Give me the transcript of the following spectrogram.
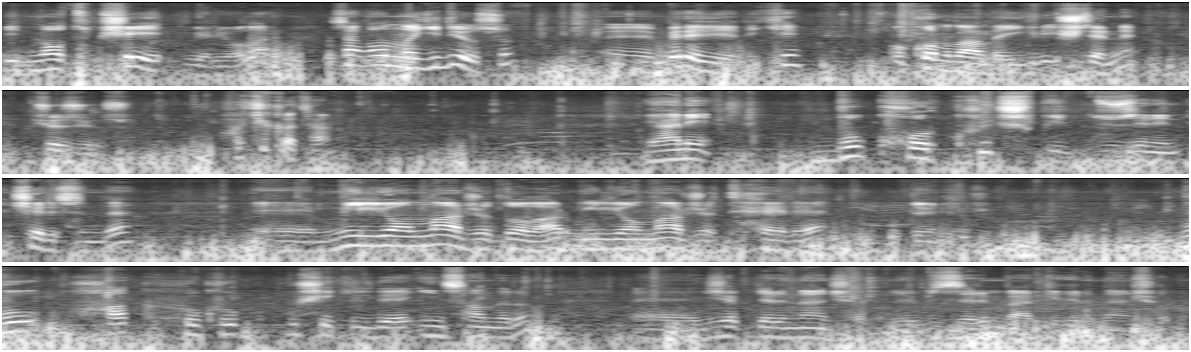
bir not bir şey veriyorlar. Sen onunla gidiyorsun e, belediyedeki o konularla ilgili işlerini çözüyorsun. Hakikaten yani bu korkunç bir düzenin içerisinde e, milyonlarca dolar, milyonlarca TL dönüyor. Bu hak, hukuk bu şekilde insanların e, ceplerinden çalınıyor, bizlerin vergilerinden çalınıyor.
